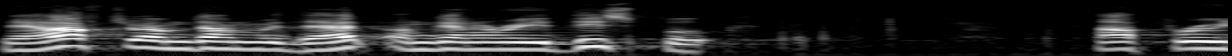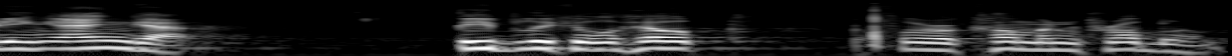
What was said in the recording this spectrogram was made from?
Now, after I'm done with that, I'm going to read this book Uprooting Anger Biblical Help for a Common Problem.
